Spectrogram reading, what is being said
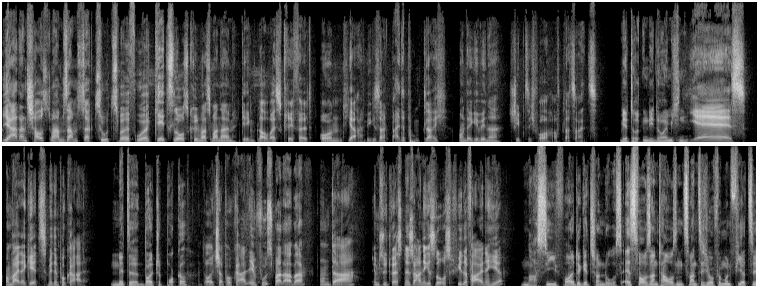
Ja, dann schaust du mal am Samstag zu, 12 Uhr, geht's los, Grün-Weiß Mannheim gegen Blau-Weiß Krefeld. Und ja, wie gesagt, beide punktgleich. Und der Gewinner schiebt sich vor auf Platz 1. Wir drücken die Däumchen. Yes! Und weiter geht's mit dem Pokal. Mitte deutsche Pockel. Deutscher Pokal im Fußball aber. Und da im Südwesten ist einiges los. Viele Vereine hier. Massiv. Heute geht's schon los. SV Sandhausen, 20.45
